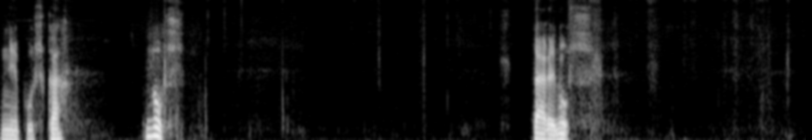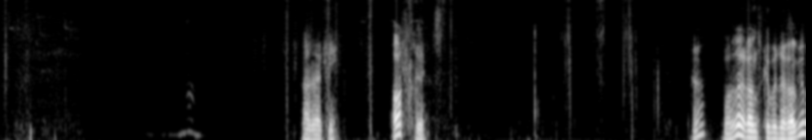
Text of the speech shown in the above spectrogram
Nie puszka. Nóż. Stary nóż. Ale jaki ostry. No, może rączkę będę robił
